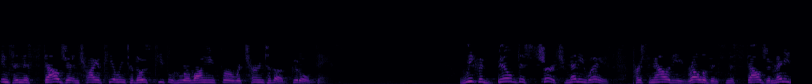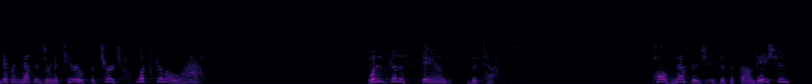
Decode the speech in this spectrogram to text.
into nostalgia and try appealing to those people who are longing for a return to the good old days. We could build this church many ways personality, relevance, nostalgia, many different methods or materials. But, church, what's going to last? What is going to stand the test? Paul's message is that the foundation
